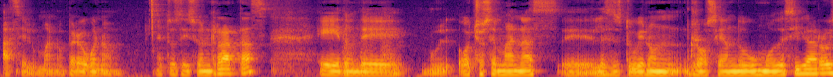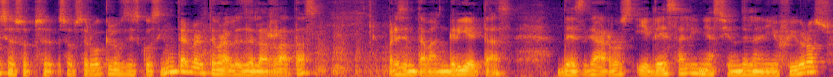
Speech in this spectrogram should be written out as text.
hacia el humano. Pero bueno, esto se hizo en ratas. Eh, donde ocho semanas eh, les estuvieron rociando humo de cigarro y se, se, observó que los discos intervertebrales de las ratas presentaban grietas, desgarros y desalineación del anillo fibroso.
